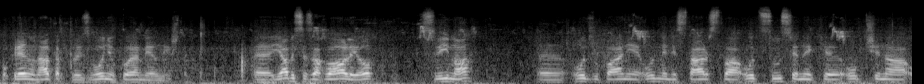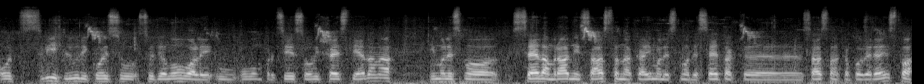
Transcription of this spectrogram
pokrenu natrag proizvodnju koja je uništena. E, ja bih se zahvalio svima od županije, od ministarstva, od susjednih e, općina, od svih ljudi koji su sudjelovali u ovom procesu ovih šest tjedana. Imali smo sedam radnih sastanaka, imali smo desetak e, sastanaka povjerenstva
